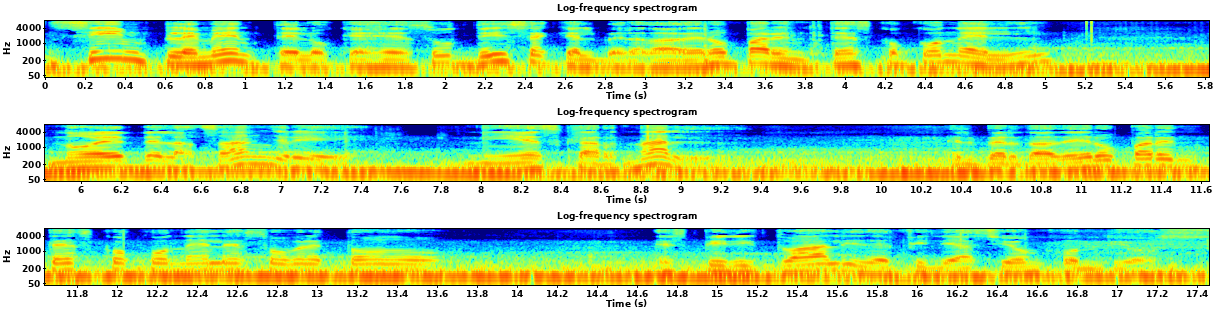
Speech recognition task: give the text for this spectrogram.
Simplemente lo que Jesús dice que el verdadero parentesco con Él no es de la sangre ni es carnal. El verdadero parentesco con Él es sobre todo espiritual y de filiación con Dios.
